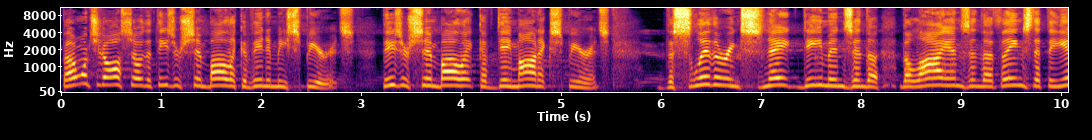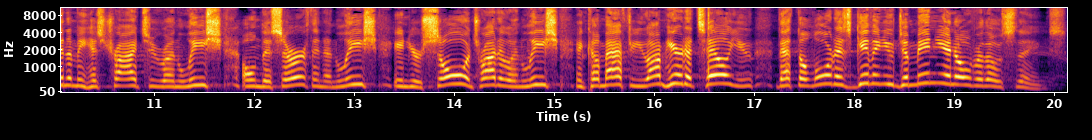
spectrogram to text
But I want you to also that these are symbolic of enemy spirits. These are symbolic of demonic spirits. The slithering snake demons and the, the lions and the things that the enemy has tried to unleash on this earth and unleash in your soul and try to unleash and come after you. I'm here to tell you that the Lord has given you dominion over those things.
